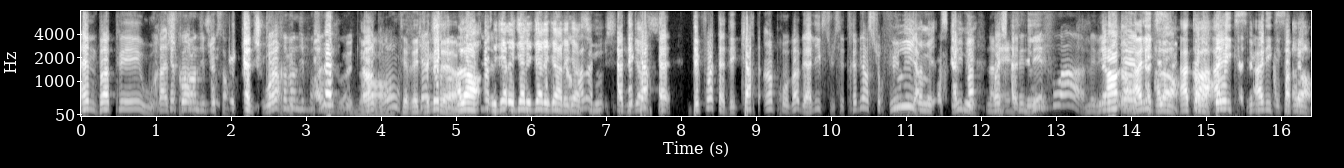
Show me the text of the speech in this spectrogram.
Mbappé ou Rashford, je ne 90%. sais quatre joueurs. mais 90% voilà, des joueurs. mais un Non, Quel- réducteur. Alors, les gars, les gars, les gars, les gars, les gars, Voilà. si vous- si- les gars, des fois, tu as des cartes improbables. Et Alix, tu sais très bien sur FUT, Oui, a- non, mais- on se calme oui, pas. Non, Ouais, mais c'est des- des fois. Mais Non, bien non, sûr. Alix, Alors, attends, alors, Alix, Alix. Alors,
